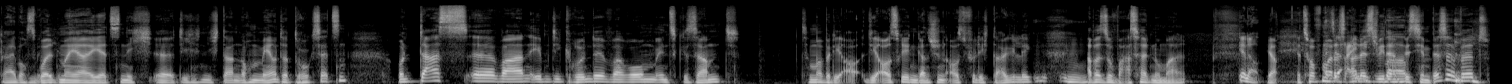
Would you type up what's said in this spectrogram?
Drei Wochen. Das wollten wir ja jetzt nicht, äh, dich nicht da noch mehr unter Druck setzen. Und das äh, waren eben die Gründe, warum insgesamt, jetzt haben wir aber die, die Ausreden ganz schön ausführlich dargelegt, aber so war es halt nun mal. Genau. Ja, jetzt hoffen wir, Also dass alles wieder ein bisschen besser wird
